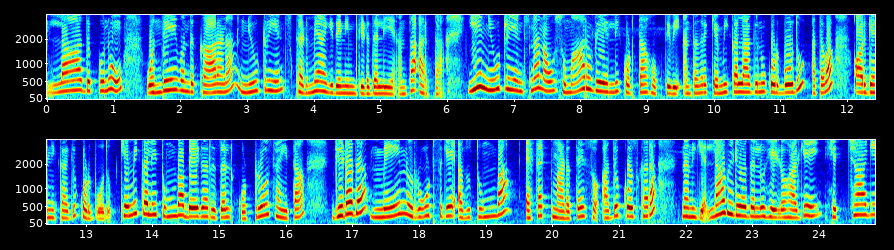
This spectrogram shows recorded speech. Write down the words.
ಎಲ್ಲದಕ್ಕೂ ಒಂದೇ ಒಂದು ಕಾರಣ ನ್ಯೂಟ್ರಿಯೆಂಟ್ಸ್ ಕಡಿಮೆ ಆಗಿದೆ ನಿಮ್ಮ ಗಿಡದಲ್ಲಿ ಅಂತ ಅರ್ಥ. ಈ ನ್ಯೂಟ್ರಿಯೆಂಟ್ಸ್ನ ನಾವು ಸುಮಾರು ವೇಯಲ್ಲಿ ಕೊಡ್ತಾ ಹೋಗ್ತೀವಿ. ಅಂತಂದರೆ ಕೆಮಿಕಲ್ ಆಗಿನೂ ಕೊಡ್ಬೋದು ಅಥವಾ ಆರ್ಗ್ಯಾನಿಕ್ ಆಗಿ ಕೊಡ್ಬೋದು. ಕೆಮಿಕಲಿ ತುಂಬ ಬೇಗ ರಿಸಲ್ಟ್ ಕೊಟ್ಟರೂ ಸಹಿತ ಗಿಡದ ಮೇನ್ ರೂಟ್ಸ್ಗೆ ಅದು ತುಂಬ ಎಫೆಕ್ಟ್ ಮಾಡುತ್ತೆ. ಸೊ ಅದಕ್ಕೋಸ್ಕರ ನಾನು ಎಲ್ಲ ವಿಡಿಯೋದಲ್ಲೂ ಹೇಳೋ ಹಾಗೆ ಹೆಚ್ಚಾಗಿ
